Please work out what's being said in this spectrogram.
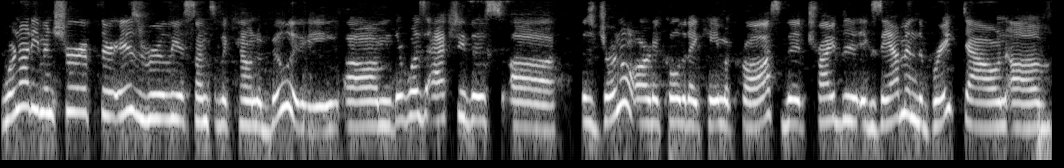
we're not even sure if there is really a sense of accountability. Um, there was actually this uh, this journal article that I came across that tried to examine the breakdown of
